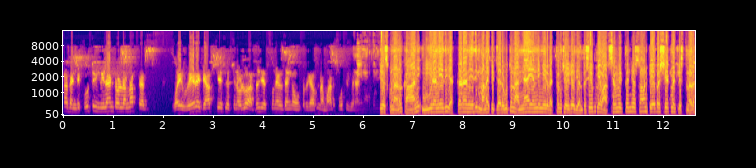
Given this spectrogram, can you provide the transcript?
కాదండి పూర్తిగా మీలాంటి వాళ్ళన్నా వేరే జాబ్స్ చేసి వచ్చిన వాళ్ళు అర్థం చేసుకునే విధంగా ఉంటుంది కాబట్టి నా మాట వినండి. చేసుకున్నాను కానీ మీరనేది ఎక్కడ అనేది మనకి జరుగుతున్న అన్యాయాన్ని మీరు వ్యక్తం చేయలేదు. ఎంతసేపు మేము హర్షం వ్యక్తం చేస్తున్నామని పేపర్ స్టేట్మెంట్లు ఇస్తున్నారు.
